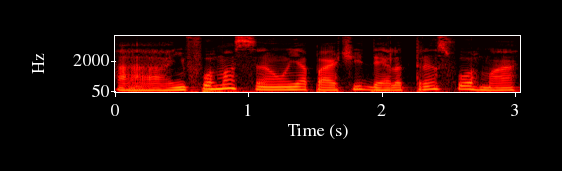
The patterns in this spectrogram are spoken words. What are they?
a informação e a partir dela transformar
